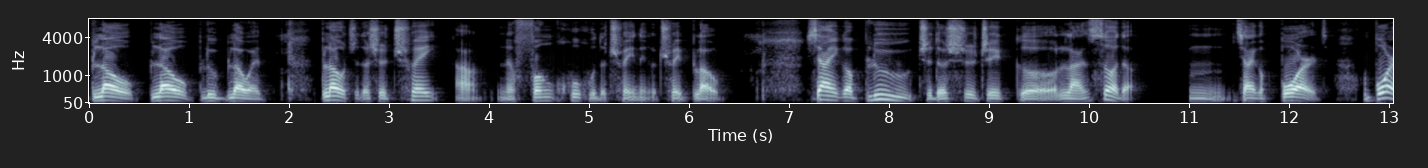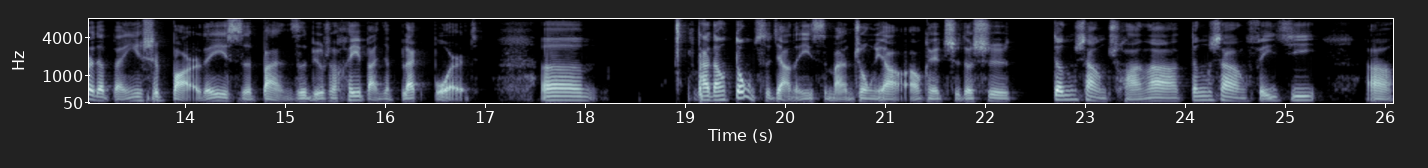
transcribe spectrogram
blow，blow，blue blowing，blow 指的是吹啊，那风呼呼的吹那个吹 blow。下一个 blue 指的是这个蓝色的，嗯。下一个 board，board 的本意是板儿的意思，板子，比如说黑板叫 blackboard，嗯。它当动词讲的意思蛮重要，OK，指的是登上船啊，登上飞机啊，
